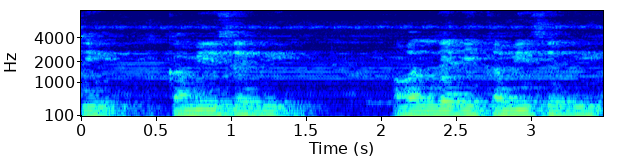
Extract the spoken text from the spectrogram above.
کی کمی سے بھی، غلے کی کمی سے بھی۔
